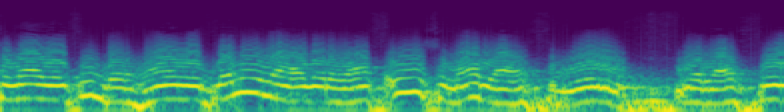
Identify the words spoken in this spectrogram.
شما یکی برهان دلیل اگر واقعی شما راستی راستی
